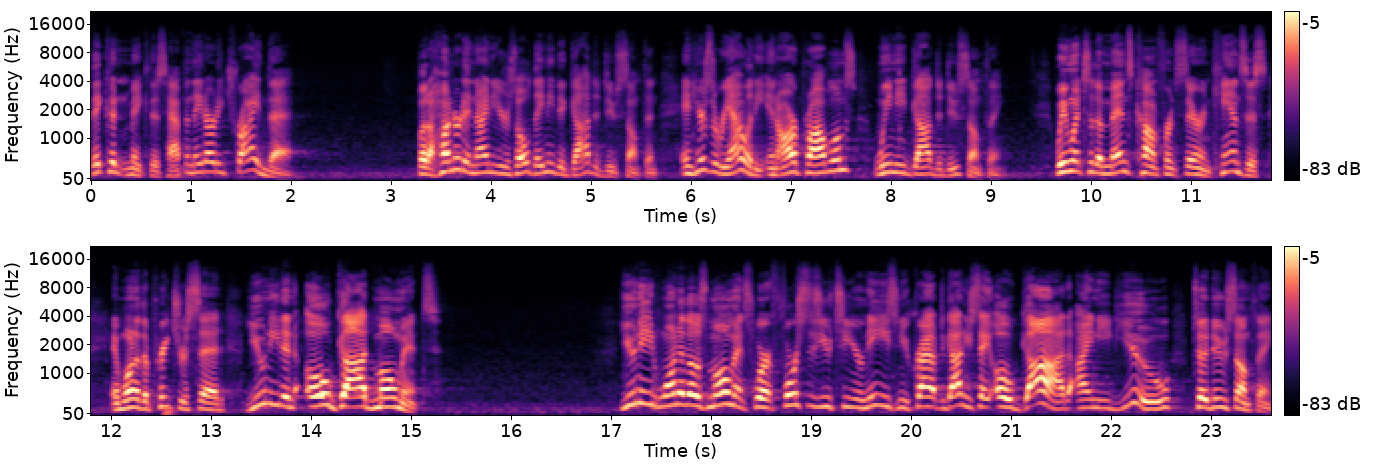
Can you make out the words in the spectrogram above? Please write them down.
they couldn't make this happen. They'd already tried that. But 190 years old, they needed God to do something. And here's the reality in our problems, we need God to do something. We went to the men's conference there in Kansas, and one of the preachers said, You need an oh God moment. You need one of those moments where it forces you to your knees and you cry out to God and you say, Oh God, I need you to do something.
